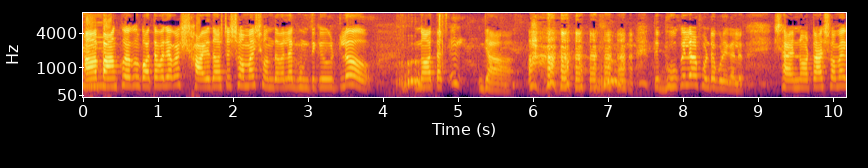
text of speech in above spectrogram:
আমার পাঙ্কু এখন কথা বাজে আবার সাড়ে দশটার সময় সন্ধ্যাবেলা ঘুম থেকে উঠল। নটা এই যা। তো ভুক এলে আমার ফোনটা পড়ে গেল। সাড়ে নটার সময়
